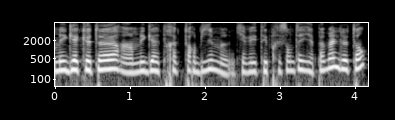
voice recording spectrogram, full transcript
méga cutter, un méga tractor beam qui avait été présenté il y a pas mal de temps.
